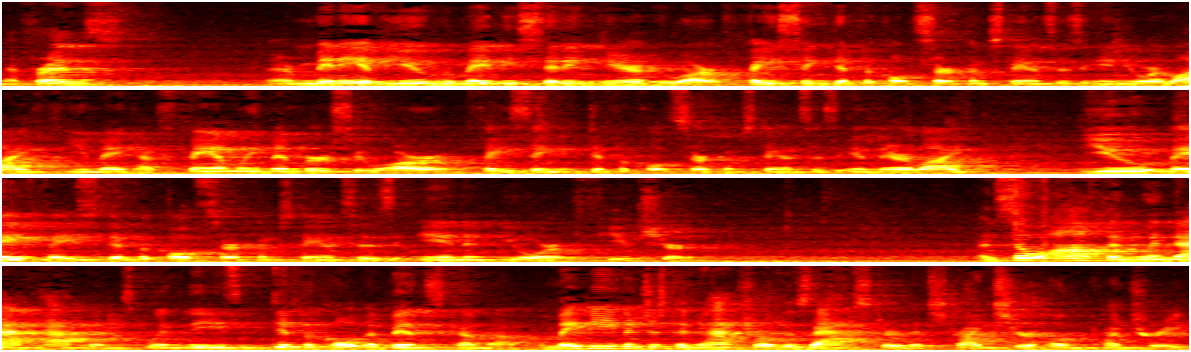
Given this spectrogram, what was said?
Now, friends, there are many of you who may be sitting here who are facing difficult circumstances in your life. You may have family members who are facing difficult circumstances in their life. You may face difficult circumstances in your future. And so often, when that happens, when these difficult events come up, maybe even just a natural disaster that strikes your home country,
